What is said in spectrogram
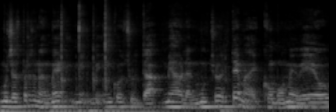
muchas personas me, en consulta me hablan mucho del tema, de cómo me veo,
